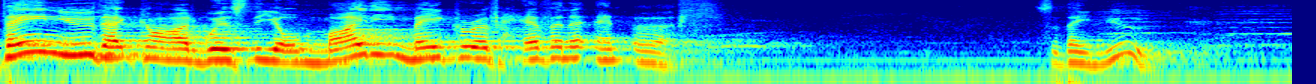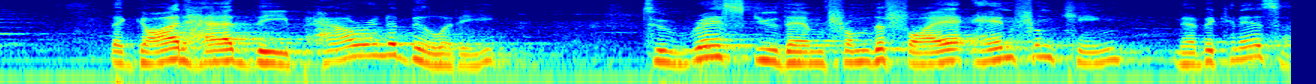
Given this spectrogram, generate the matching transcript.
They knew that God was the almighty maker of heaven and earth. So they knew that God had the power and ability to rescue them from the fire and from King Nebuchadnezzar.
